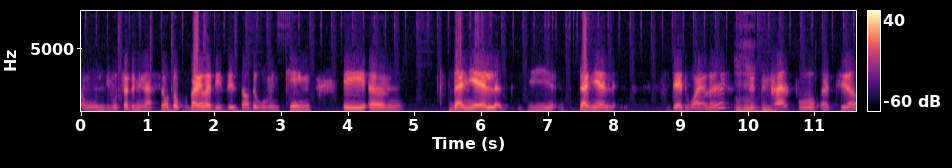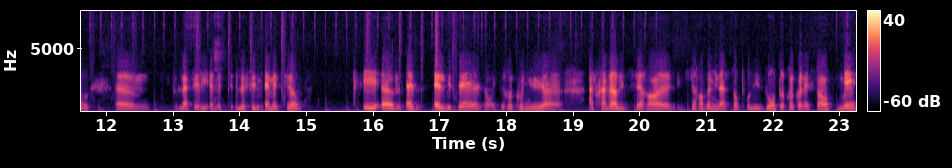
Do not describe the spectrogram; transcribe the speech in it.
en- au niveau de sa domination. Donc, Viola Davis dans The Woman King et euh, Daniel, dit, Daniel Deadweiler, Mhm. le du mal pour euh, Till, euh, la série Emmett- le film Emmett Till. Et euh, elles, étaient, elles ont été reconnues euh, à travers les, différents, euh, différentes nominations pour les autres reconnaissances, mais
